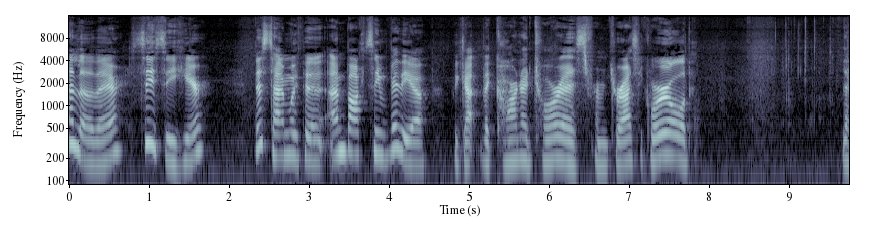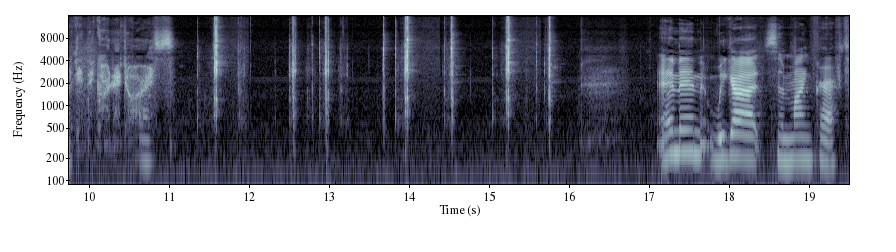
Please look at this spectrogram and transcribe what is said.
Hello there, Cece here. This time with an unboxing video. We got the Carnotaurus from Jurassic World. Look at the Carnotaurus. And then we got some Minecraft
